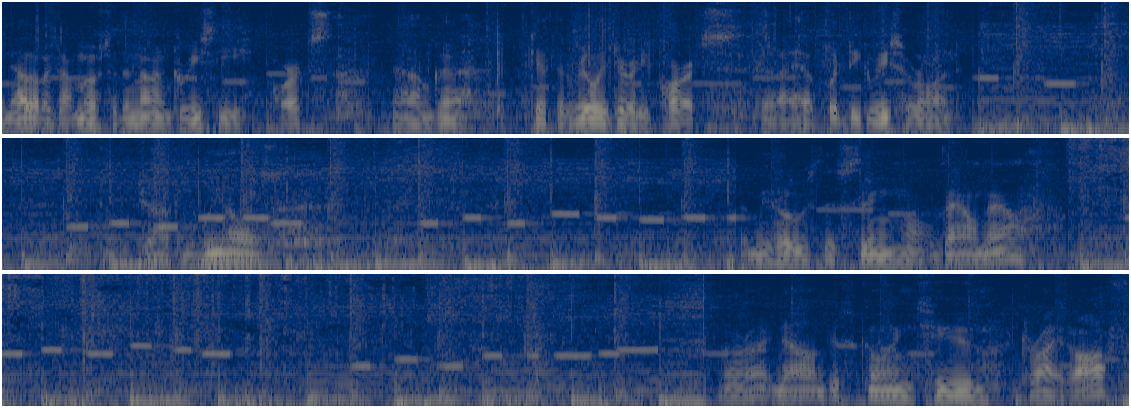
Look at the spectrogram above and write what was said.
Okay, now that I got most of the non-greasy parts, now I'm gonna get the really dirty parts that I have put degreaser on. Jockey wheels. Let me hose this thing all down now. All right, now I'm just going to dry it off.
